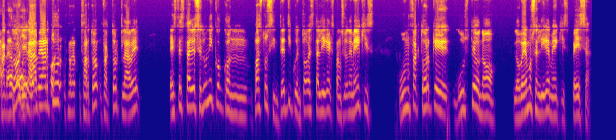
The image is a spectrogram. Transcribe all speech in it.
factor clave, Artur, factor, factor clave. Este estadio es el único con pasto sintético en toda esta Liga Expansión MX. Un factor que guste o no, lo vemos en Liga MX, pesa.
